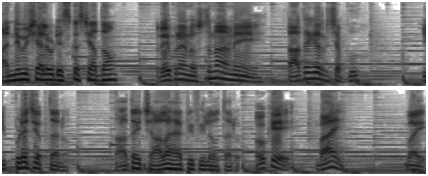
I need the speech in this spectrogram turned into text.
అన్ని విషయాలు డిస్కస్ చేద్దాం. రేపు నేను వస్తున్నానని తాతయ్య గారికి చెప్పు. ఇప్పుడే చెప్తాను. తాతయ్య చాలా హ్యాపీ ఫీల్ అవుతారు. Okay bye. బాయ్.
